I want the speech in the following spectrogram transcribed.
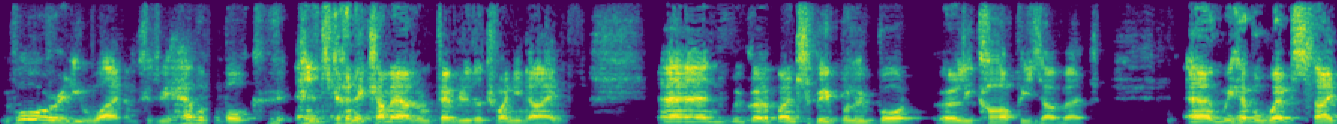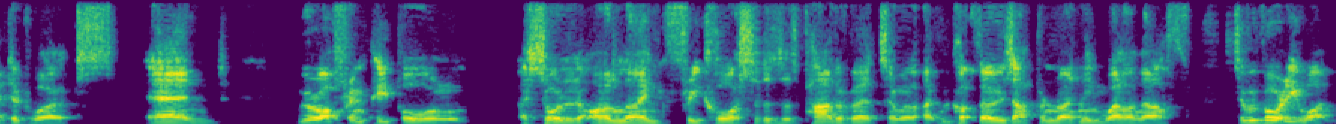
We've already won because we have a book and it's going to come out on February the 29th. And we've got a bunch of people who bought early copies of it. And we have a website that works. And we're offering people a sort of online free courses as part of it. So we're like, we've got those up and running well enough. So we've already won.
